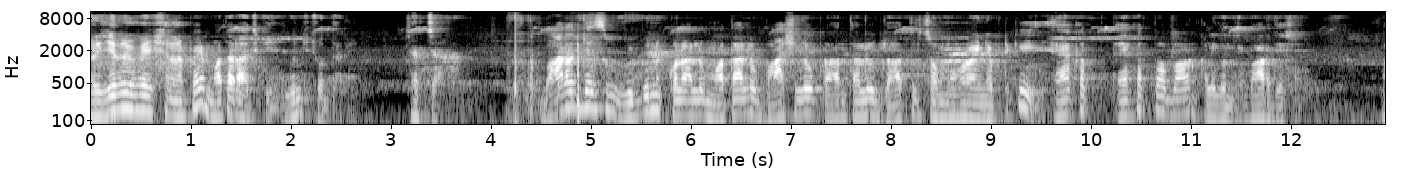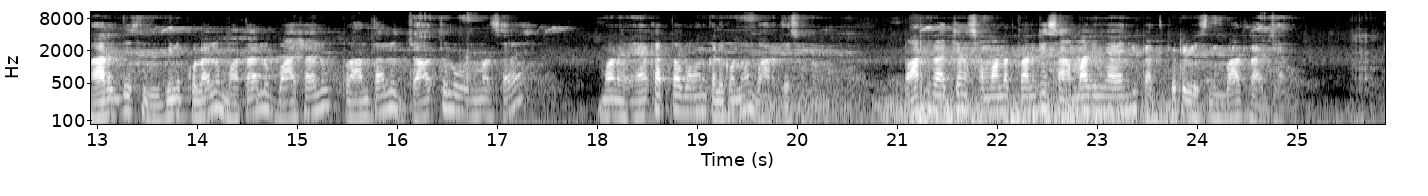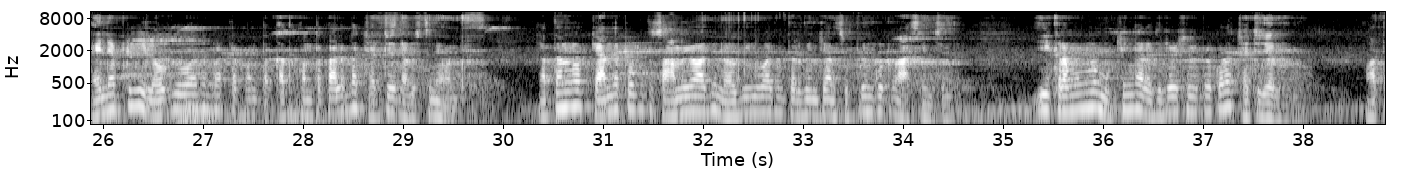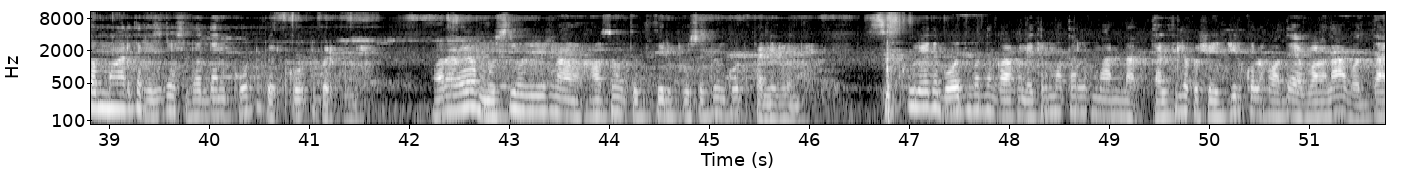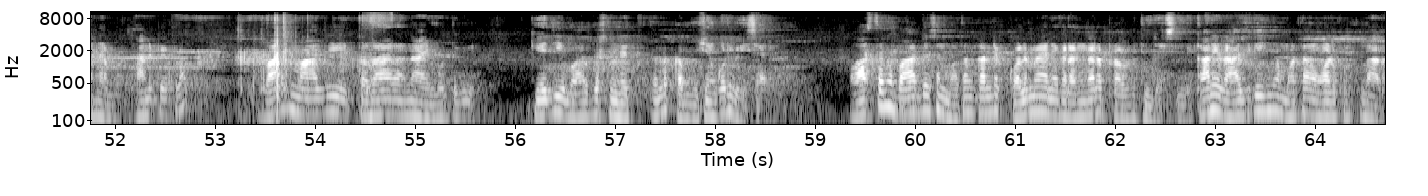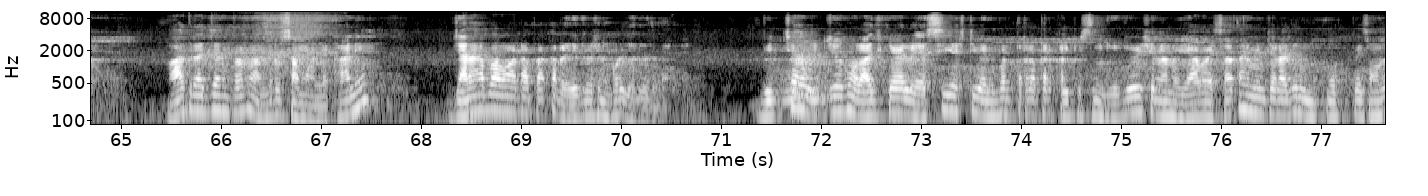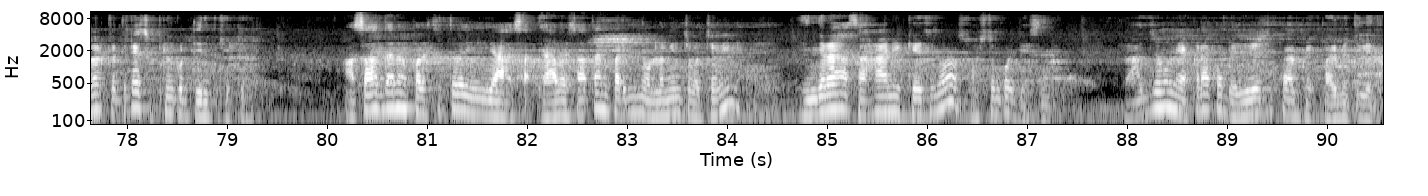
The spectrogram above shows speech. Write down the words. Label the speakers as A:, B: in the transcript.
A: రిజర్వేషన్లపై మత రాజకీయం గురించి చూద్దాం. చర్చ. భారతదేశం విభిన్న కులాలు మతాలు భాషలు ప్రాంతాలు జాతుల సమూహం అయినప్పటికీ ఏక ఏకత్వ భావం కలిగి ఉంది భారతదేశం. భారతదేశం విభిన్న కులాలు మతాలు భాషలు ప్రాంతాలు జాతులు ఉన్నా సరే మనం ఏకత్వ భావం కలిగి ఉన్నాం భారతదేశంలో. భారత రాజ్యాంగ సమానత్వానికి సామాజిక న్యాయానికి పెద్దపీట వేసింది భారత రాజ్యాంగం అయినప్పటికీ లౌకికవాదం పట్ల కొంత గత కొంతకాలంగా చర్చ నడుస్తూనే ఉంది. గతంలో కేంద్ర ప్రభుత్వం సామ్యవాదం లౌకికవాదం తొలగించాలని సుప్రీంకోర్టును ఆశ్రయించింది ఈ క్రమంలో ముఖ్యంగా రిజర్వేషన్లపై కూడా చర్చ జరుగుతుంది. మతం మారితే రిజర్వేషన్ వద్దని కోర్టు పెట్టు కోర్టు పెట్టుకుంది మరోవైపు ముస్లిం రిజర్వేషన్ అవసరం తుది తీర్పు సుప్రీంకోర్టు పెండింగ్లో సిక్కు లేదా బౌద్ధ మతం కాకుండా ఇతర మతాలకు మారిన దళితులకు షెడ్యూల్ కుల హోదా ఇవ్వాలా వద్దా అనే దానిపై కూడా భారత మాజీ ప్రధాన న్యాయమూర్తికి కేజీ బాలకృష్ణ నేతృత్వంలో కమిషన్ కూడా వేశారు. వాస్తవంగా భారతదేశం మతం కంటే కులమే అనేక రంగాల్లో ప్రభావితం చేసింది. కానీ రాజకీయంగా మతం వాడుకుంటున్నారు. భారత రాజ్యాంగం ప్రకారం అందరూ సమానమే. కానీ జనాభా వాటా ప్రకారం రిజర్వేషన్ కూడా జరుగుతున్నాయి విద్య ఉద్యోగం రాజకీయాలు ఎస్సీ ఎస్టీ వెనుబడి తరగతులు కల్పిస్తున్న రిజర్వేషన్లను యాభై శాతాన్ని మించరాదని ముప్పై సంవత్సరాల క్రితటే సుప్రీంకోర్టు తీర్పు చెప్పింది. అసాధారణ పరిస్థితుల్లో ఈ యా- యాభై శాతాన్ని పరిమితిని ఉల్లంఘించవచ్చని ఇందిరా సహాని కేసులో స్పష్టం కూడా చేసింది. రాజ్యంలో ఎక్కడా కూడా రిజర్వేషన్ పరిమితి లేదు.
